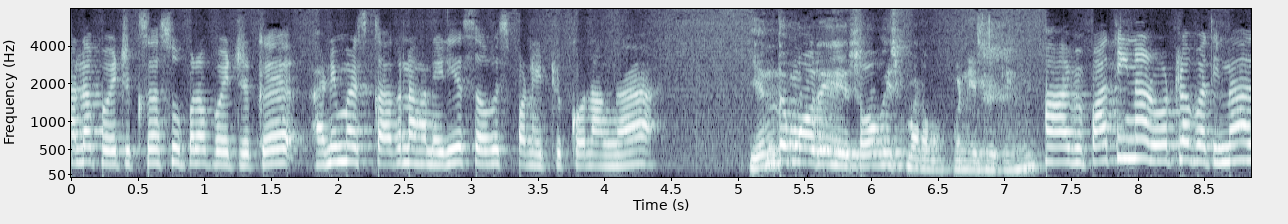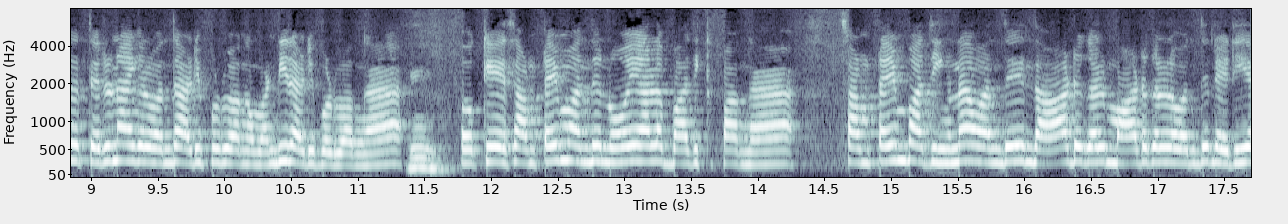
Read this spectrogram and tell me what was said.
நல்லா போயிட்டுருக்கு சார் சூப்பராக போயிட்டுருக்கு. அனிமல்ஸ்க்காக நாங்கள் நிறைய சர்வீஸ் பண்ணிகிட்ருக்கோம் நாங்கள் எந்த மாதிரி சர்வீஸ் மேடம் பண்ணிட்டு இருக்கீங்க இப்போ பார்த்தீங்கன்னா ரோட்டில் பார்த்தீங்கன்னா தெருநாய்கள் வந்து அடிபடுவாங்க வண்டியில் அடிபடுவாங்க. ஓகே சம்டைம் வந்து நோயால் பாதிப்பாங்க சம்டைம் பார்த்தீங்கன்னா வந்து இந்த ஆடுகள் மாடுகள் வந்து நிறைய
